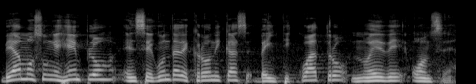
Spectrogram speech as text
Veamos un ejemplo en Segunda de Crónicas 24, 9, 11.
